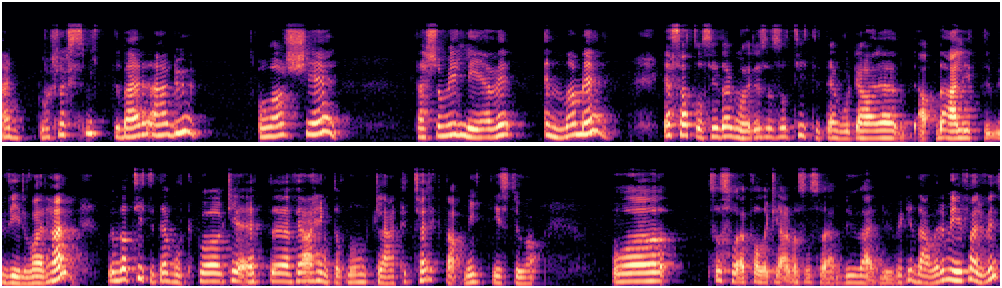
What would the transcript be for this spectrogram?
Er, hva slags smittebærer er du? Og hva skjer dersom vi lever enda mer? Jeg satt også i dag morges og så tittet jeg bort jeg har, ja, Det er litt virvar her. Men da tittet jeg bort på et For jeg har hengt opp noen klær til tørk da, midt i stua. Og så så jeg på alle klærne, og så så jeg du verden, Vibeke, der var det mye farver.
